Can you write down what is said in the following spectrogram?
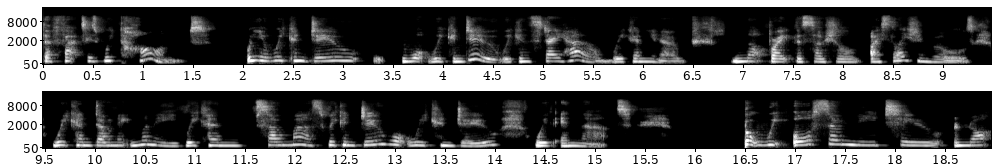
the fact is, we can't you know, we can do what we can do. We can stay home. We can, you know, not break the social isolation rules. We can donate money. We can sew masks. We can do what we can do within that. But we also need to not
